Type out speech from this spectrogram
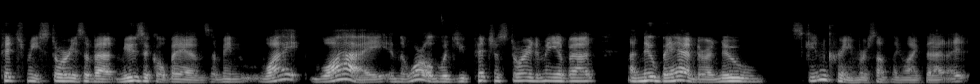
pitch me stories about musical bands. I mean, why why in the world would you pitch a story to me about a new band or a new skin cream or something like that? It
